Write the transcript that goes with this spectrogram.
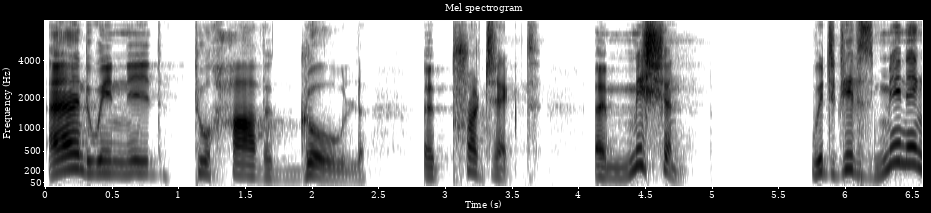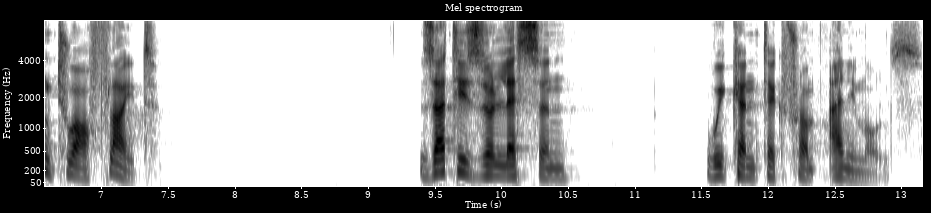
And we need to have a goal, a project, a mission which gives meaning to our flight. That is the lesson we can take from animals.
